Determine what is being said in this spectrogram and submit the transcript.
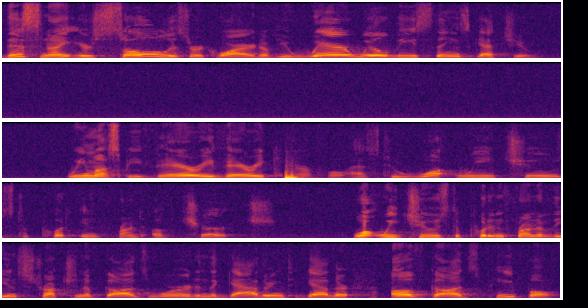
this night your soul is required of you. Where will these things get you? we must be very, very careful as to what we choose to put in front of church, what we choose to put in front of the instruction of God's Word and the gathering together of God's people.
